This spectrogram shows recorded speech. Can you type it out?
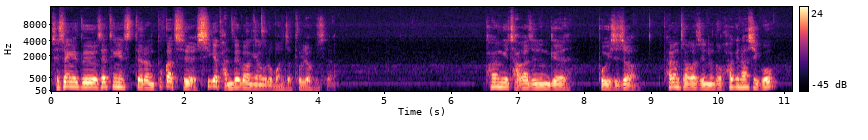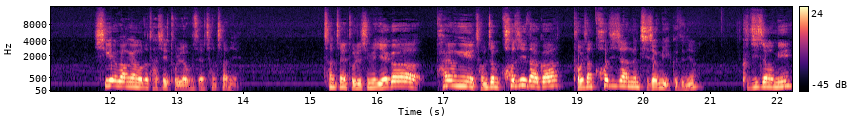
재생 헤드 세팅했을 때랑 똑같이 시계 반대 방향으로 먼저 돌려보세요. 파형이 작아지는 게 보이시죠? 파형 작아지는 걸 확인하시고 시계 방향으로 다시 돌려보세요. 천천히. 천천히 돌리시면 얘가 파형이 점점 커지다가 더 이상 커지지 않는 지점이 있거든요. 그 지점이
